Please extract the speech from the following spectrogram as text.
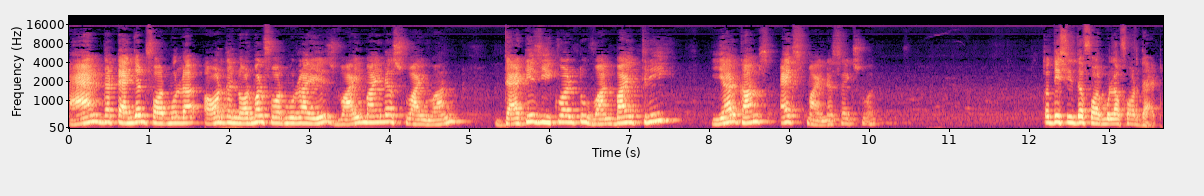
and the tangent formula or the normal formula is y minus y1 that is equal to 1 by 3 here comes x minus x1 So this is the formula for that.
